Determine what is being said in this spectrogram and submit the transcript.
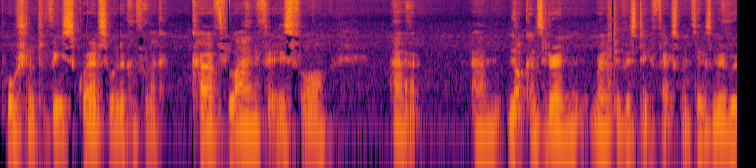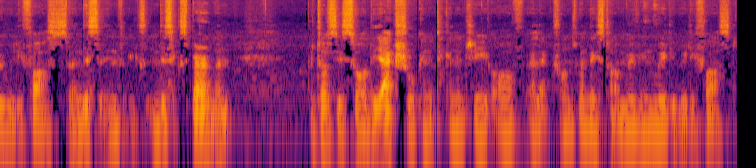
proportional to v squared. So we're looking for like a curved line if it is for uh, um, not considering relativistic effects when things move really, really fast. So in this in, in this experiment, Bertozzi saw the actual kinetic energy of electrons when they start moving really, really fast.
